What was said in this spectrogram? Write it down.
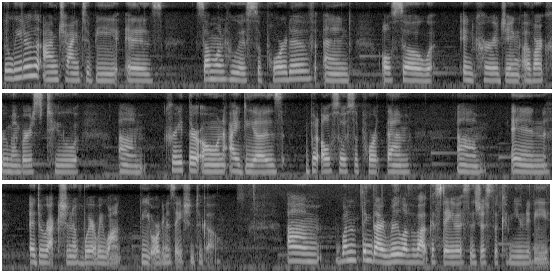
The leader that I'm trying to be is someone who is supportive and also encouraging of our crew members to um, create their own ideas but also support them um, in a direction of where we want the organization to go. Um, one thing that I really love about Gustavus is just the community.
